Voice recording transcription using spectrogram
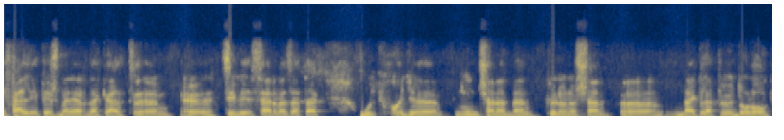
fellépésben érdekelt civil szervezetek, úgyhogy nincsen ebben különösen meglepő dolog.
